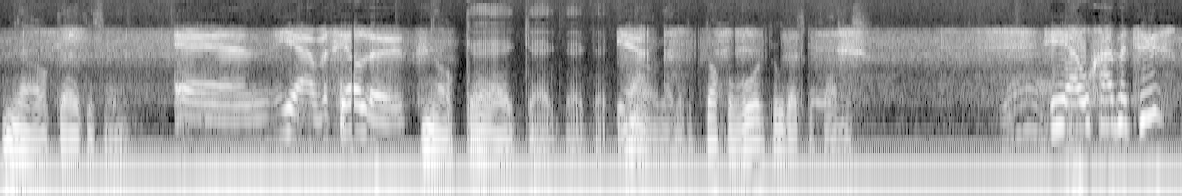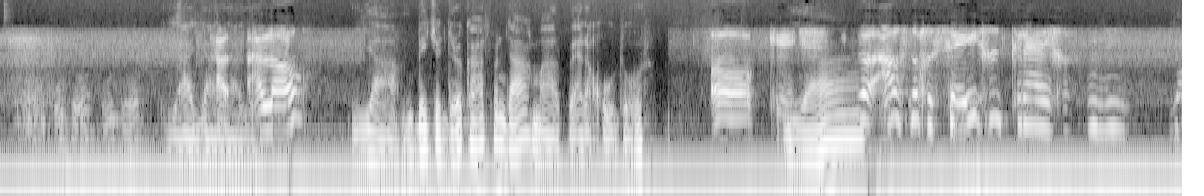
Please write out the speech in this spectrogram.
Nou, kijk eens. En ja, het was heel leuk. Nou, kijk, kijk, kijk, kijk. Ja. Nou, dan heb ik toch gehoord hoe dat gegaan is. Ja, hoe gaat het met u? Ja, ja, Ha- ja, ja. Hallo? Ja, een beetje druk gehad vandaag, maar verder goed hoor. Oké. Ja, Ik wil alsnog een zegen krijgen. Ja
